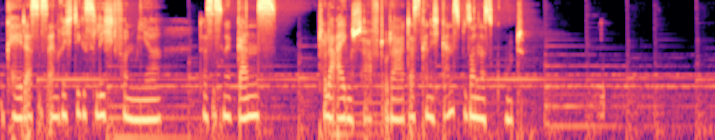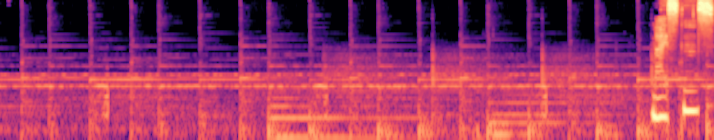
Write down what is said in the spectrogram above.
okay, das ist ein richtiges Licht von mir, das ist eine ganz tolle Eigenschaft oder das kann ich ganz besonders gut. Meistens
